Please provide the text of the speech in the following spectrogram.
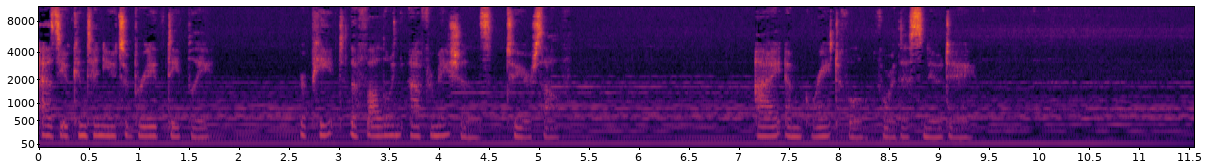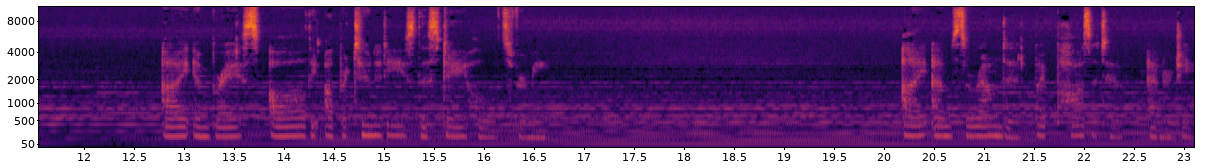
As you continue to breathe deeply, Repeat the following affirmations to yourself I am grateful for this new day. I embrace all the opportunities this day holds for me. I am surrounded by positive energy.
